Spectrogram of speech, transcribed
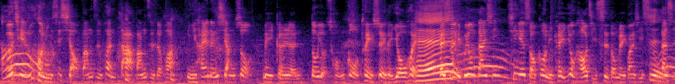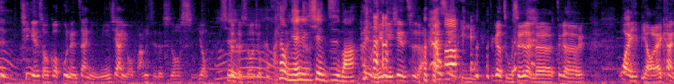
而且如果你是小房子换大房子的话，你还能享受每个人都有重购退税的优惠。哎，所以你不用担心青年首购，你可以用好几次都没关系。是，但是青年首购不能在你名下有房子的时候使用，这个时候就不。它有年龄限制吗？它有年龄限制啊，但是以这个主持人的这个。外表来看，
